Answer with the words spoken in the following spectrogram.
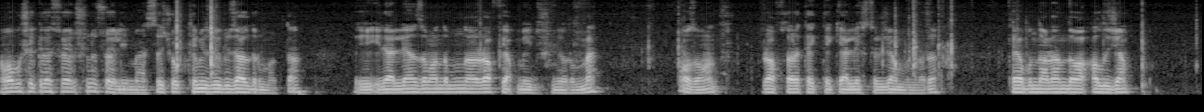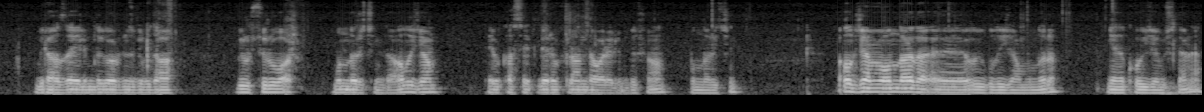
Ama bu şekilde şunu söyleyeyim ben size çok temiz ve güzel durmakta. Ee, ilerleyen zamanda bunlara raf yapmayı düşünüyorum ben. O zaman raflara tek tek yerleştireceğim bunları. Tabi bunlardan da alacağım. Biraz da elimde gördüğünüz gibi daha bir sürü var. Bunlar için de alacağım. Tabi kasetlerim falan da var elimde şu an bunlar için. Alacağım ve onlara da e, uygulayacağım bunları. Yine koyacağım işlerine.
